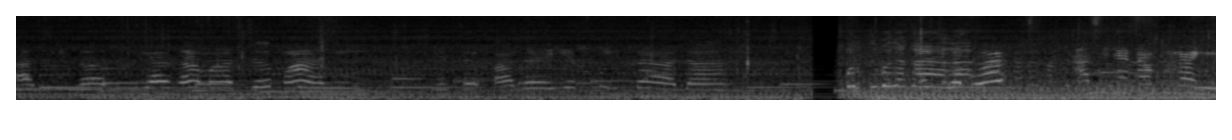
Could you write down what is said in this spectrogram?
हाती घालूया घामाचं पाणी. शेत आलंय फुलकाला. प्रत्येकाला काय आला? आम्ही देतो तुला हे.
